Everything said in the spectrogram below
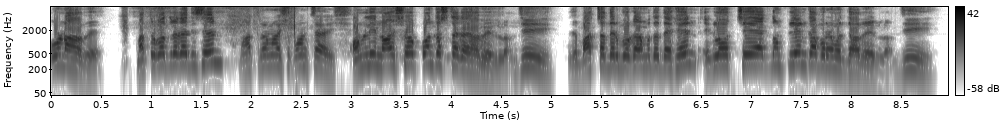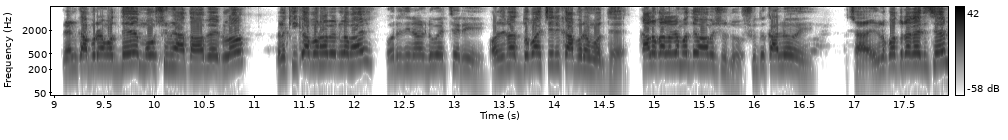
ওড়না হবে। মাত্র কত টাকা দিচ্ছেন? মাত্র নয়শো পঞ্চাশ। অনলি নয়শো পঞ্চাশ টাকায় হবে এগুলো। জি। যে বাচ্চাদের বোরকার মধ্যে দেখেন এগুলো হচ্ছে একদম প্লেন কাপড়ের মধ্যে হবে এগুলো। জি। প্লেন কাপড়ের মধ্যে মৌসুমি হাতা হবে এগুলো। এগুলো কি কাপড় হবে এগুলো ভাই? Original Dubai cherry original Dubai cherry কাপড়ের মধ্যে। কালো কালারের মধ্যে হবে শুধু? শুধু কালোই। আচ্ছা এগুলো কত টাকা দিচ্ছেন?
